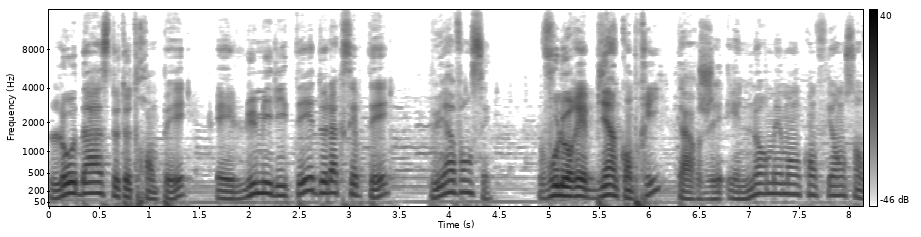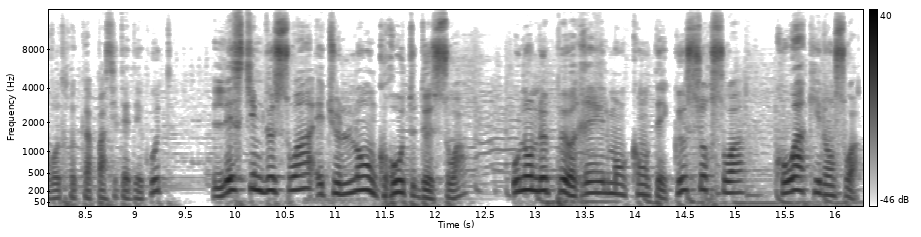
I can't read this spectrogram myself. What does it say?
l'audace de te tromper et l'humilité de l'accepter, puis avancer. Vous l'aurez bien compris, car j'ai énormément confiance en votre capacité d'écoute, l'estime de soi est une longue route de soi où l'on ne peut réellement compter que sur soi, quoi qu'il en soit.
